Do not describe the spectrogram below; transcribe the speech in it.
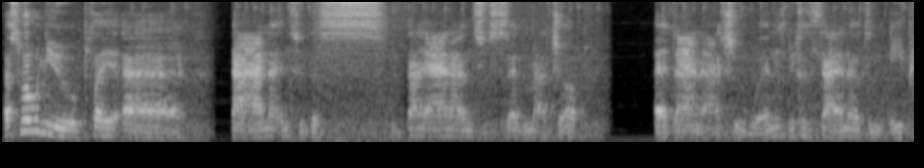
That's why when you play uh, Diana into this Diana into said matchup, uh, Diana actually wins because Diana is an AP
